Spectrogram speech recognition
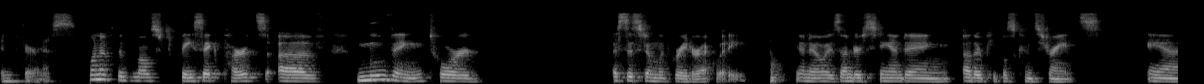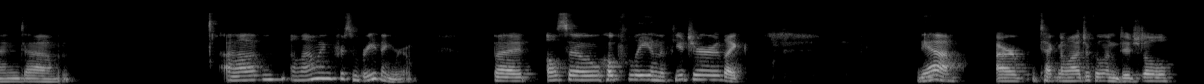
and fairness. One of the most basic parts of moving toward a system with greater equity, you know, is understanding other people's constraints and um, um, allowing for some breathing room. But also hopefully in the future, like, yeah, our technological and digital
